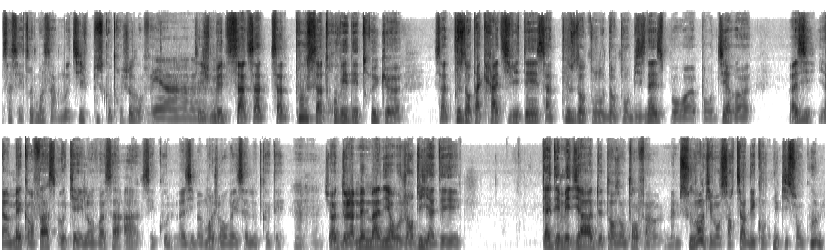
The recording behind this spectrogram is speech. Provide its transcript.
Ça, c'est des trucs, moi, ça me motive plus qu'autre chose, en fait. Bien. Je me ça, ça, ça te pousse à trouver des trucs, euh, ça te pousse dans ta créativité, ça te pousse dans ton, dans ton business pour, euh, pour dire, vas-y, il y a un mec en face, ok, il envoie ça, ah, c'est cool, vas-y, bah moi, je vais envoyer ça de l'autre côté. Mhm. Tu vois, de la même manière, aujourd'hui, il y a des, t'as des médias de temps en temps, enfin, même souvent, qui vont sortir des contenus qui sont cool.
